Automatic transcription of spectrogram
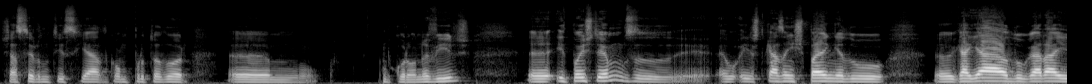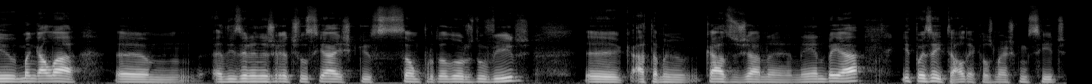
já ser noticiado como portador um, do coronavírus. Uh, e depois temos, uh, este caso em Espanha, do uh, Gaiá, do Garay Mangalá, um, a dizerem nas redes sociais que são portadores do vírus. Há também casos já na, na, NBA. E depois a Itália, aqueles mais conhecidos,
